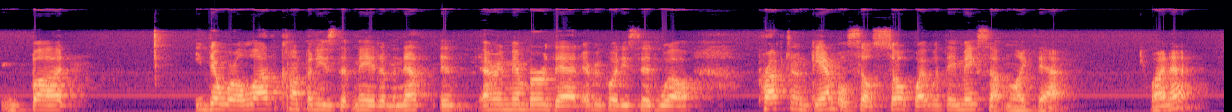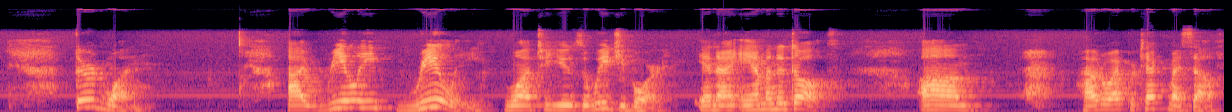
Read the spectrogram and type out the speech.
but there were a lot of companies that made them, and that I remember that everybody said, "Well, Procter & Gamble sells soap. Why would they make something like that?" Why not? Third one, I really, really want to use a Ouija board, and I am an adult. Um, how do I protect myself?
